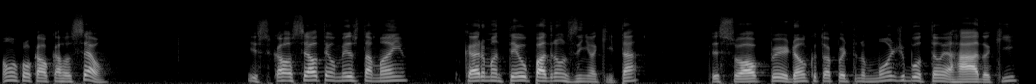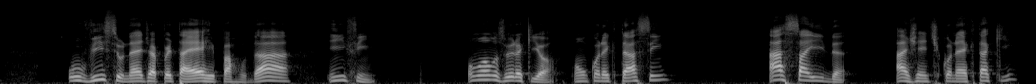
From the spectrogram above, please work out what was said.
Vamos colocar o carrossel? Isso, o carrossel tem o mesmo tamanho. Eu quero manter o padrãozinho aqui, tá? Pessoal, perdão que eu estou apertando um monte de botão errado aqui. O vício, né, de apertar R para rodar. Enfim, Vamos ver aqui, ó. Vamos conectar assim. A saída a gente conecta aqui.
